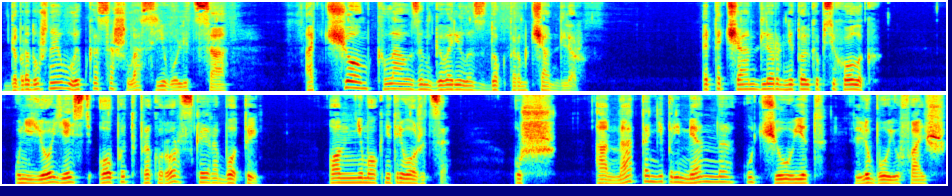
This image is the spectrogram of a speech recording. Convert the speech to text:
добродушная улыбка сошла с его лица. О чем Клаузен говорила с доктором Чандлер? Это Чандлер не только психолог, у нее есть опыт прокурорской работы. Он не мог не тревожиться. Уж она-то непременно учует любую фальшь.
